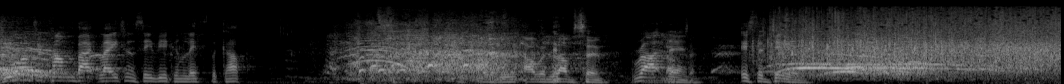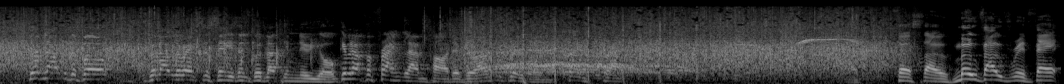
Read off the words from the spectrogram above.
Do you want to come back later and see if you can lift the cup? I would, I would love to. Right Love then, to. it's a deal. Good luck with the book. Good luck with the rest of the season. Good luck in New York. Give it up for Frank Lampard, everyone. Brilliant. Thanks, Frank. First, though, move over, Yvette.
